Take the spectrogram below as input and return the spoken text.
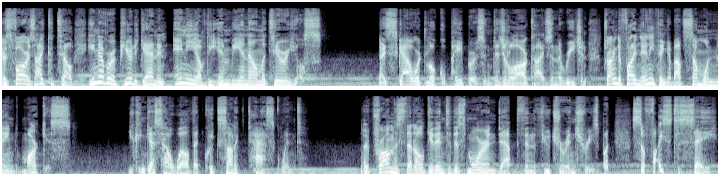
As far as I could tell, he never appeared again in any of the MBNL materials. I scoured local papers and digital archives in the region, trying to find anything about someone named Marcus. You can guess how well that quixotic task went. I promise that I'll get into this more in depth in the future entries, but suffice to say,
